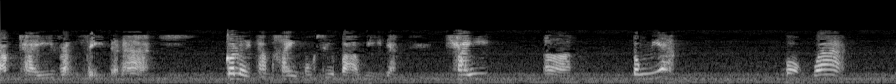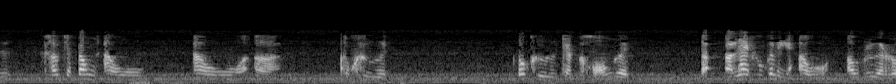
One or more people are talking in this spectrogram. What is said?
รับใช้ฝรั่งเศสนะนะ ก็เลยทำให้มงซือบาวีเนี่ย ใช้ตรงเนี้ยบอกว่าเขาจะต้องเอาเอาเออเอาคืน ก็คือจะขอเงินตตอนแรกเขาก็เลยเอาเอาเรือร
